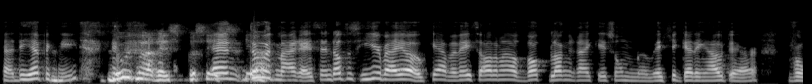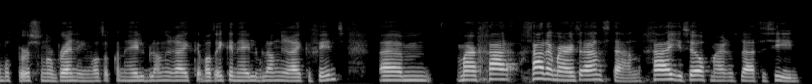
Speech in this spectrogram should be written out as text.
ja, die heb ik niet. Doe het maar eens, precies. En ja. doe het maar eens. En dat is hierbij ook. Ja, we weten allemaal wat belangrijk is om, eh, weet je, getting out there. Bijvoorbeeld personal branding, wat ook een hele belangrijke, wat ik een hele belangrijke vind. Um, maar ga, ga er maar eens aan staan. Ga jezelf maar eens laten zien.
